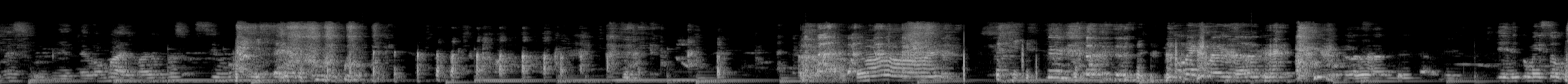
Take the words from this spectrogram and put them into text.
Mas fudeu, até vamos mais, mas eu começo assim, vamos Como é que vai dar? E ele começou com.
